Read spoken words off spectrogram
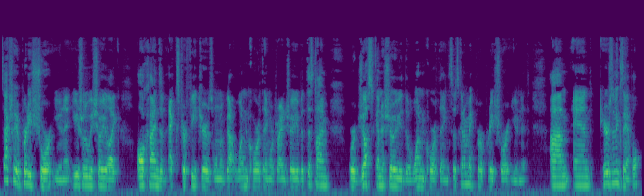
It's actually a pretty short unit. Usually we show you like all kinds of extra features when we've got one core thing we're trying to show you, but this time we're just going to show you the one core thing. So it's going to make for a pretty short unit. Um, and here's an example.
